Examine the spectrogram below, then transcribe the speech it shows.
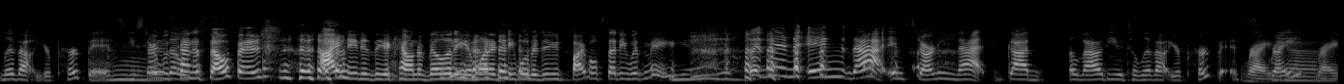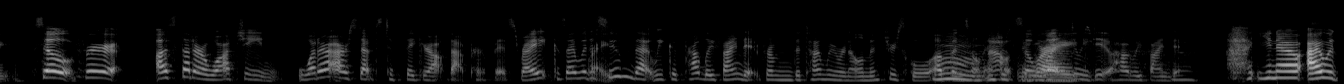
live out your purpose. You It started was a- kind of selfish. I needed the accountability and wanted people to do Bible study with me. Yeah. but then in that, in starting that, God allowed you to live out your purpose. Right. Right. Yeah. Right. So for us that are watching, what are our steps to figure out that purpose, right? Because I would Right. assume that we could probably find it from the time we were in elementary school up Mm, until now. So Right. what do we do? How do we find it? You know, I would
